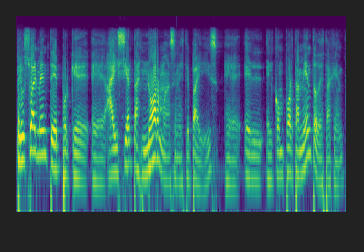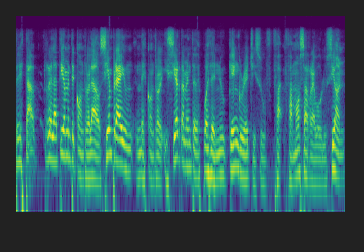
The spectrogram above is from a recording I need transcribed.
Pero usualmente porque eh, hay ciertas normas en este país, eh, el, comportamiento de esta gente está relativamente controlado. Siempre hay un descontrol. Y ciertamente después de Newt Gingrich y su famosa revolución,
